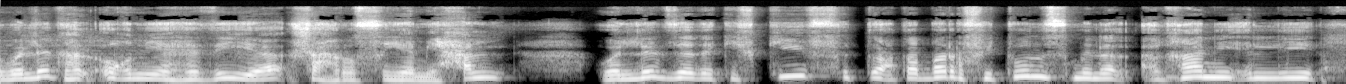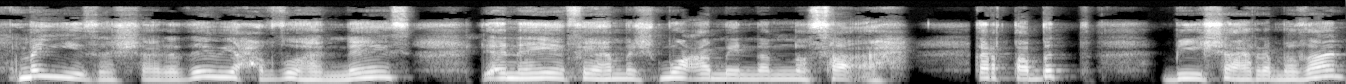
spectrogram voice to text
ولدها الأغنية هذه شهر الصيام حل. ولد زاد كيف كيف تعتبر في تونس من الأغاني اللي تميز الشهر هذا ويحفظوها الناس لأن هي فيها مجموعة من النصائح ترتبط بشهر رمضان.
